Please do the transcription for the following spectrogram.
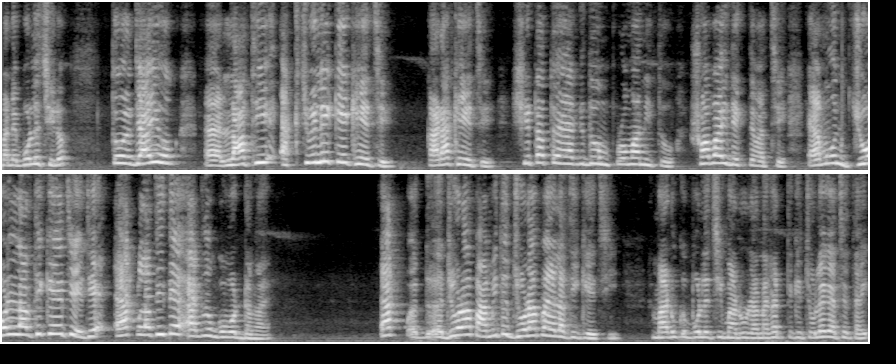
মানে বলেছিল। তো যাই হোক লাথি অ্যাকচুয়ালি কে খেয়েছে? কারা খেয়েছে? সেটা তো একদম প্রমাণিত। সবাই দেখতে পাচ্ছে। এমন জোর লাথি খেয়েছে যে এক লাথিতে একদম গোবর ডাঙায়। এক, জোড়া আমি তো জোড়া পায়ে লাথি খেয়েছি। মারুকে বলেছি, মারু রানাঘাট থেকে চলে গেছে তাই।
